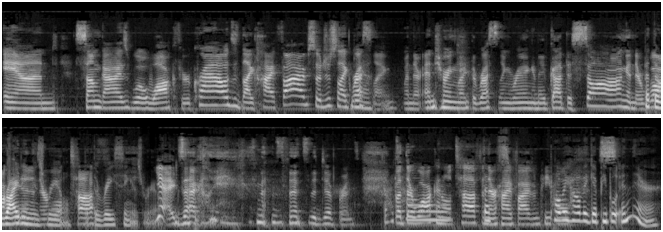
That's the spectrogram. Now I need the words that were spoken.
and some guys will walk through crowds like high five so just like Yeah. wrestling when they're entering like the wrestling ring and they've got this song and they're But the riding is real. But the racing is real. yeah exactly that's that's the difference That's but they're walking all tough and they're high-fiving people Probably how they get people in there.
